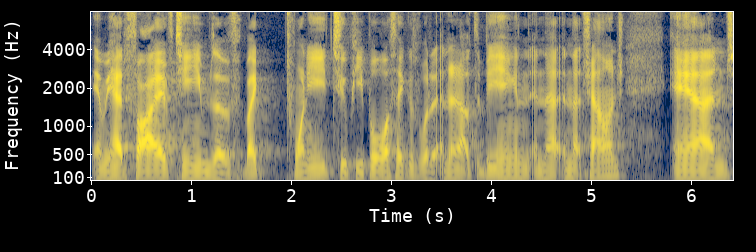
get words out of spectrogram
and we had five teams of like 22 people. I think is what it ended up to being in, in that in that challenge, and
